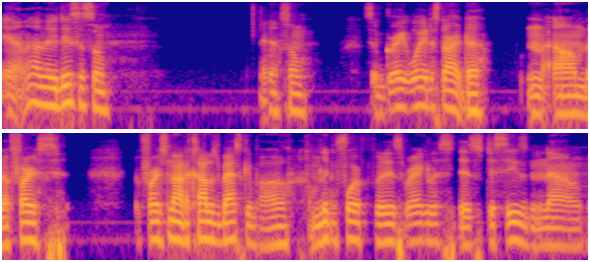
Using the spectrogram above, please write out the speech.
yeah. No, this is some, yeah, some. It's a great way to start the um the first the first night of college basketball. I'm looking forward for this regular this this season now.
